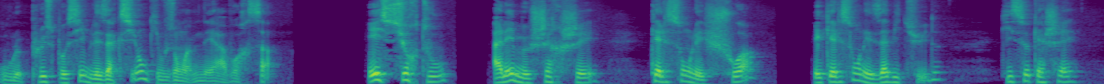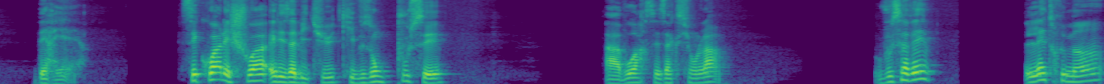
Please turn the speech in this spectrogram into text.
ou le plus possible les actions qui vous ont amené à avoir ça, et surtout, aller me chercher quels sont les choix et quelles sont les habitudes qui se cachaient derrière. C'est quoi les choix et les habitudes qui vous ont poussé à avoir ces actions-là? Vous savez, l'être humain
